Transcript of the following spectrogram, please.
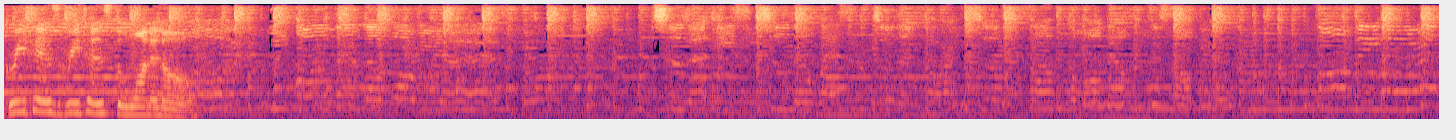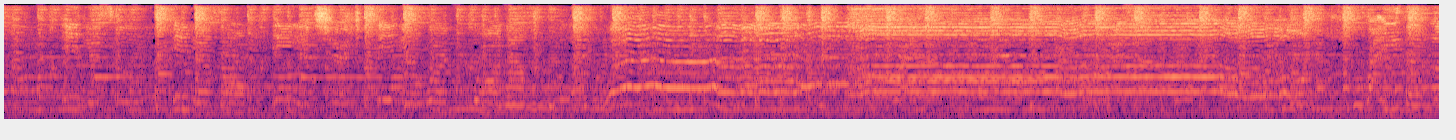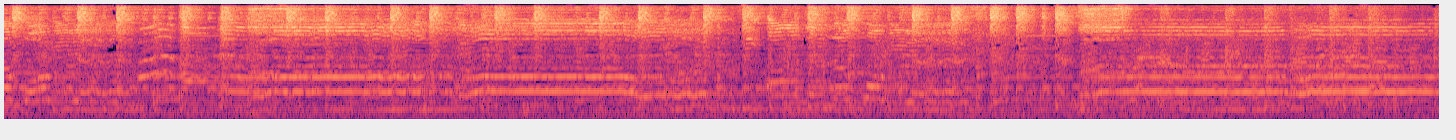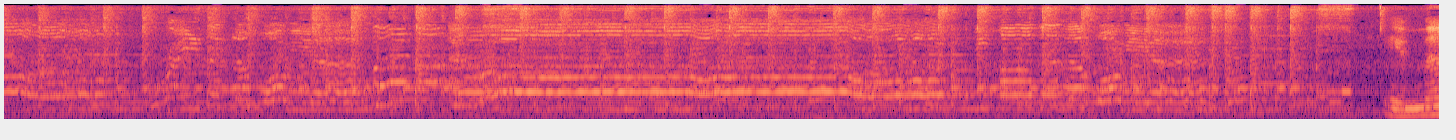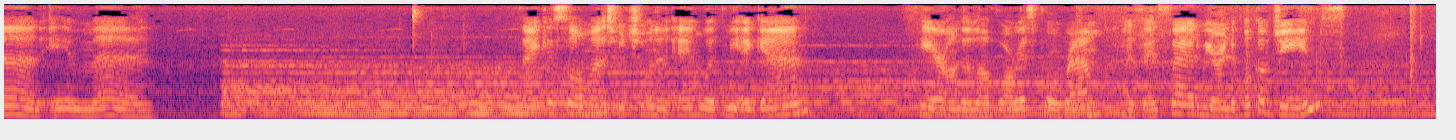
Greetings, greetings to one and all. Amen. Amen. Thank you so much for tuning in with me again here on the Love Warriors program. As I said, we are in the book of James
